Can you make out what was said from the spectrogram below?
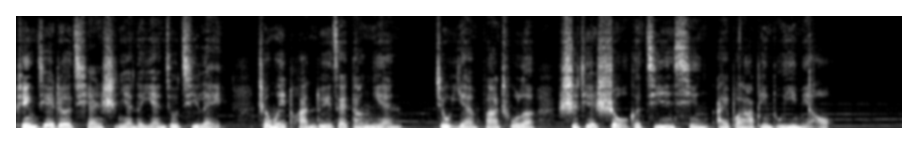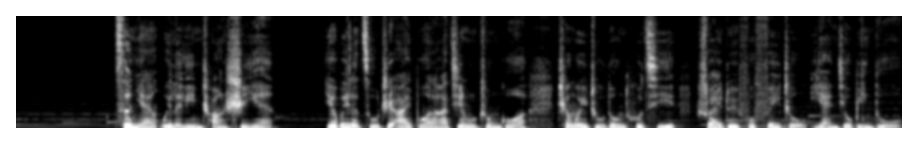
凭借着前十年的研究积累，陈薇团队在当年就研发出了世界首个基因型埃博拉病毒疫苗。次年，为了临床试验，也为了阻止埃博拉进入中国，陈薇主动突击，率队赴非洲研究病毒。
